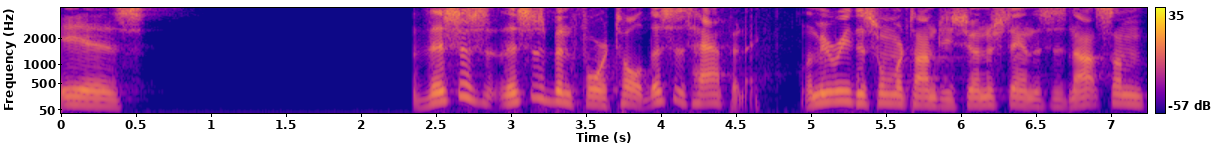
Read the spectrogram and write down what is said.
is this is this has been foretold. This is happening. Let me read this one more time to you so you understand this is not some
